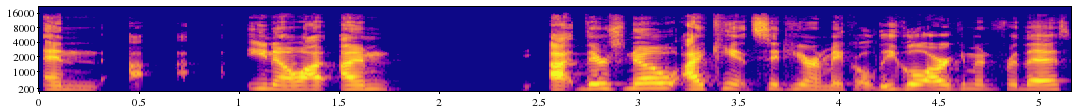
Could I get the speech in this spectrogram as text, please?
and uh, you know, I, am there's no I can't sit here and make a legal argument for this.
